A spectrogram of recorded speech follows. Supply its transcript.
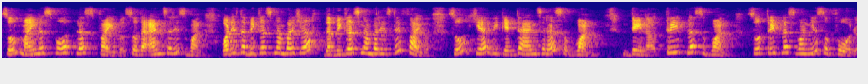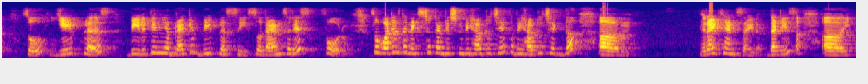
So minus 4 plus 5. So the answer is 1. What is the biggest number here? The biggest number is the 5. So here we get the answer as 1. Then uh, 3 plus 1. So 3 plus 1 is 4. So A plus B within a bracket B plus C. So the answer is 4. So what is the next condition we have to check? We have to check the um, right hand side. That is uh,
